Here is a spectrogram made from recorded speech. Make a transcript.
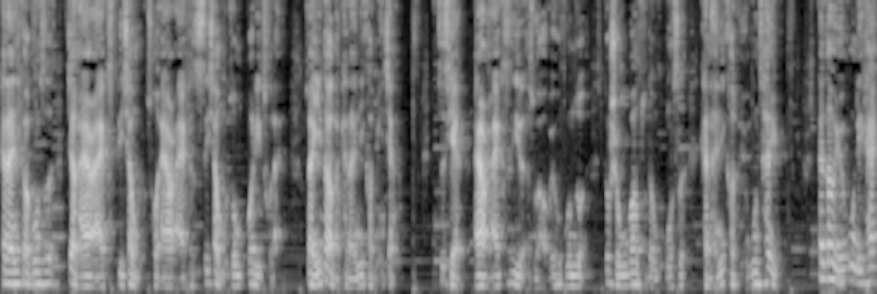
，Canonical 公司将 LXD 项目从 LXC 项目中剥离出来，转移到了 Canonical 名下。之前，LXD 的主要维护工作都是乌邦图的母公司 Canonical 的员工参与，但当员工离开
